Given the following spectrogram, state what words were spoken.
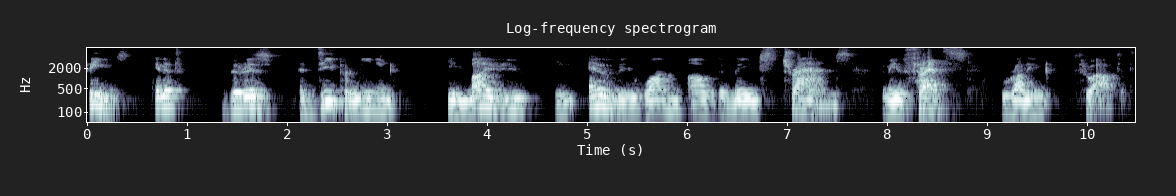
themes in it, there is a deeper meaning, in my view, in every one of the main strands, the main threads running throughout it.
